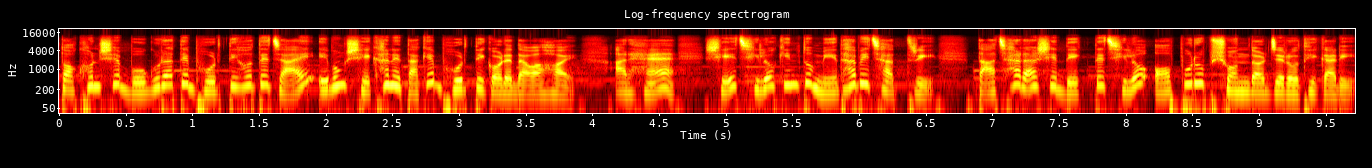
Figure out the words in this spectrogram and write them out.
তখন সে বগুড়াতে ভর্তি হতে চায় এবং সেখানে তাকে ভর্তি করে দেওয়া হয়। আর হ্যাঁ সে ছিল কিন্তু মেধাবী ছাত্রী। তাছাড়া সে দেখতে ছিল অপরূপ সৌন্দর্যের অধিকারী।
